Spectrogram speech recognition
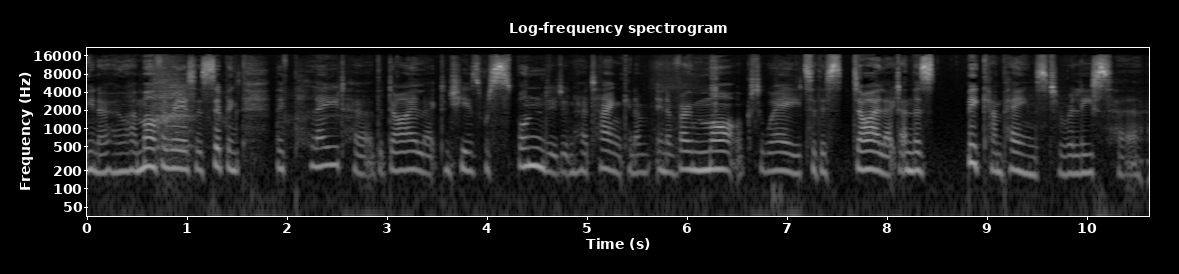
you know, who her mother is, her siblings. They've played her the dialect, and she has responded in her tank in a, in a very marked way to this dialect. And there's big campaigns to release her.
